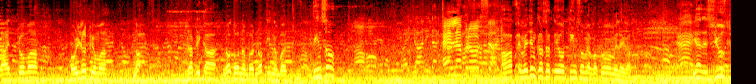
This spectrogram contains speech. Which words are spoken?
guys Puma original Puma no replica no دو نمبر no تین نمبر تین سو آپ امیجن کر سکتے ہو تین سو میں آپ کو پرومو ملے گا۔ یس اٹس یوزڈ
